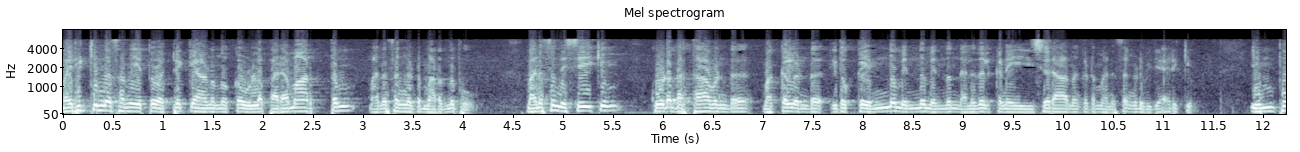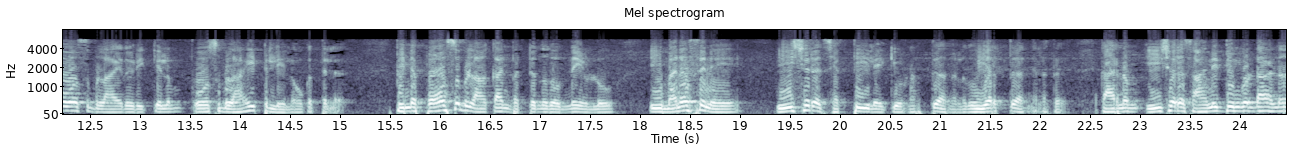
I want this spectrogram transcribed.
മരിക്കുന്ന സമയത്ത് ഒറ്റയ്ക്കാണെന്നൊക്കെ ഉള്ള പരമാർത്ഥം മനസ്സങ്ങോട്ട് മറന്നു പോവും മനസ്സ് നിശ്ചയിക്കും കൂടെ ഭർത്താവുണ്ട് മക്കളുണ്ട് ഇതൊക്കെ എന്നും എന്നും എന്നും നിലനിൽക്കണേ ഈശ്വര എന്നങ്ങോട്ട് മനസ്സങ്ങോട്ട് വിചാരിക്കും. ഇമ്പോസിബിൾ ആയതൊരിക്കലും പോസിബിൾ പോസിബിൾ ഈ ലോകത്തിൽ പിന്നെ പോസിബിൾ ആക്കാൻ പറ്റുന്നത് ഒന്നേ ഉള്ളൂ ഈ മനസ്സിനെ ഈശ്വര ശക്തിയിലേക്ക് ഉണർത്തുക എന്നുള്ളത് ഉയർത്തുക എന്നുള്ളത്. കാരണം ഈശ്വര സാന്നിധ്യം കൊണ്ടാണ്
